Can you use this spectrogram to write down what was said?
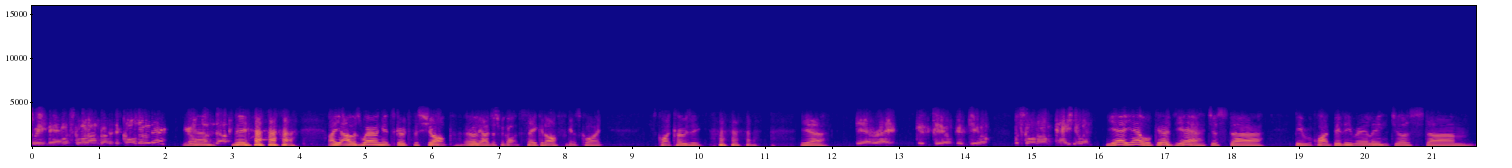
Sweet, man. What's going on, brother? Is it cold over there? You're all Yeah. buttoned up? I I was wearing it to go to the shop earlier. I just forgot to take it off. It gets quite it's quite cozy. yeah. Yeah, right. Good deal. Good deal. What's going on? How you doing? Yeah, yeah, well good. Yeah. Just uh being quite busy really. Just um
